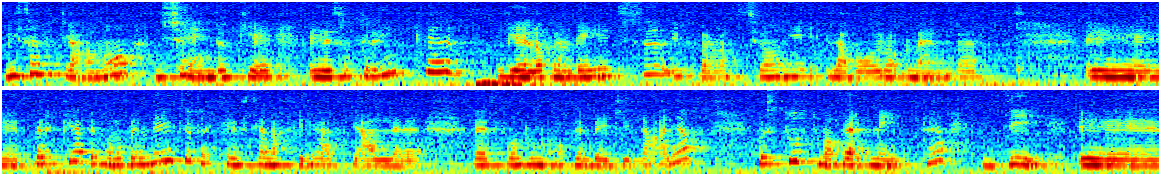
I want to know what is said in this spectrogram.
Vi salutiamo dicendo che eh, sotto il link vi è l'open page informazioni lavoro member. Eh, perché abbiamo l'open page? Perché siamo affiliati al eh, forum Open Page Italia Quest'ultimo permette di eh,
